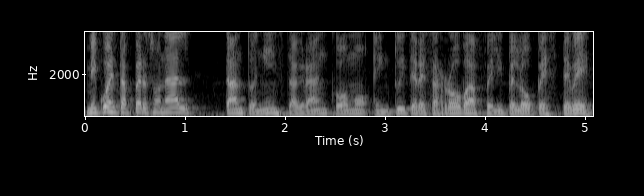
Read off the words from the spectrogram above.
mi cuenta personal tanto en Instagram como en Twitter es arroba Felipe López TV.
